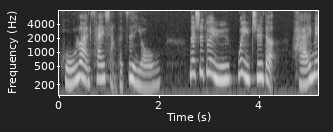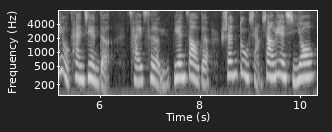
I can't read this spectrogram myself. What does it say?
胡乱猜想的自由。那是对于未知的、还没有看见的猜测与编造的深度想象练习哟。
